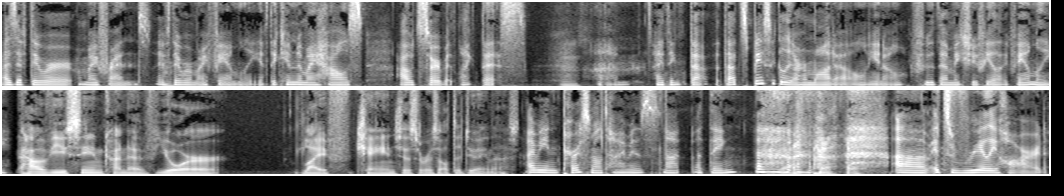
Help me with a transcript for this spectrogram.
as if they were my friends, if Mm. they were my family. If they came to my house, I would serve it like this. Mm. Um, I think that that's basically our motto, you know, food that makes you feel like family. How have you seen kind of your life change as a result of doing this? I mean, personal time is not a thing. Yeah. um, it's really hard.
